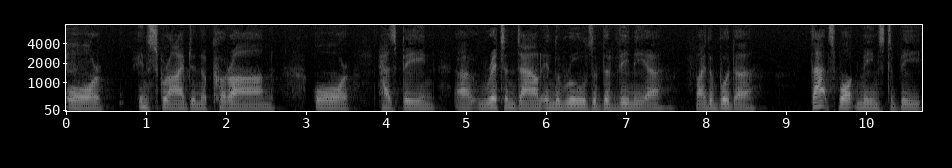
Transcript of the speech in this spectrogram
or inscribed in the Quran, or has been uh, written down in the rules of the Vinaya by the Buddha. That's what means to be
